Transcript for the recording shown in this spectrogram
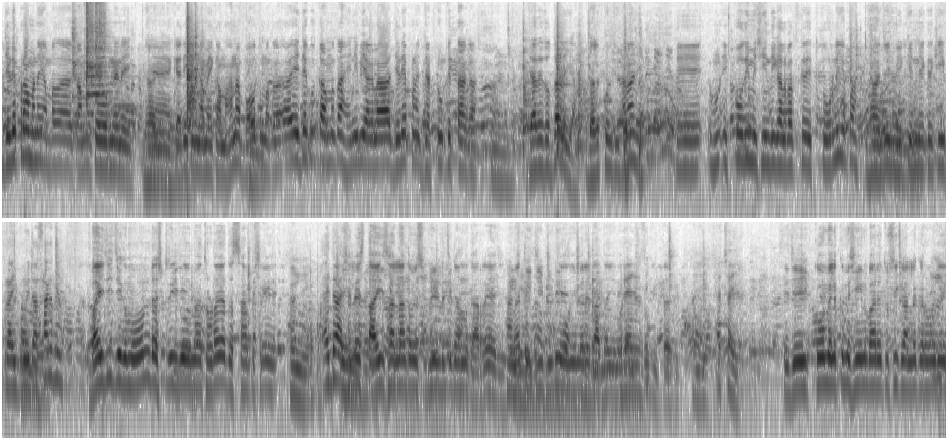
ਜਿਹੜੇ ਭਰਾਵਾਂ ਨੇ ਅੰਬ ਦਾ ਕੰਮ ਤੋਰਨੇ ਨੇ ਅਹ ਕਹਿ ਦਈਏ ਵੀ ਨਵੇਂ ਕੰਮ ਹਨਾ ਬਹੁਤ ਮਤਲਬ ਇਹਦੇ ਕੋਈ ਕੰਮ ਤਾਂ ਹੈ ਨਹੀਂ ਵੀ ਅਗਲਾ ਜਿਹੜੇ ਆਪਣਾ ਜੱਟੂ ਕੀਤਾਗਾ ਜ਼ਿਆਦਾ ਦੁੱਧ ਵਾਲੀ ਆ। ਬਿਲਕੁਲ ਜੀ ਹਨਾ ਜੀ। ਤੇ ਹੁਣ ਇੱਕੋ ਦੀ ਮਸ਼ੀਨ ਦੀ ਗੱਲਬਾਤ ਕਰੇ ਤੋਰ ਲਈ ਆਪਾਂ? ਹਾਂਜੀ ਵੀ ਕਿੰਨੇ ਕੁ ਕੀ ਪ੍ਰਾਈਸ ਕੋਈ ਦੱਸ ਸਕਦੇ ਹੋ? ਬਾਈ ਜੀ ਜਗਮੋਹਨ ਇੰਡਸਟਰੀ ਜੇ ਮੈਂ ਥੋੜਾ ਜਿਹਾ ਦੱਸਾਂ ਪਿਛਲੇ ਹਾਂਜੀ। ਇਧਰ ਆ ਪਿਛਲੇ 27 ਸਾਲਾਂ ਤੋਂ ਇਸ ਫੀਲਡ 'ਚ ਕੰਮ ਕਰ ਰਿਹਾ ਜੀ। ਮੈਂ ਤੀਜੀ ਪੀੜ੍ਹੀ ਹੈ ਜੀ ਮੇਰੇ ਦਾਦਾ ਜੀ ਨੇ ਕੰਮ ਸ਼ੁਰੂ ਕੀਤਾ ਸੀ। ਹਾਂਜੀ। ਅੱਛਾ ਜੀ। ਤੇ ਜੇ ਇਕੋ ਮਿਲਕ ਮਸ਼ੀਨ ਬਾਰੇ ਤੁਸੀਂ ਗੱਲ ਕਰੋਗੇ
